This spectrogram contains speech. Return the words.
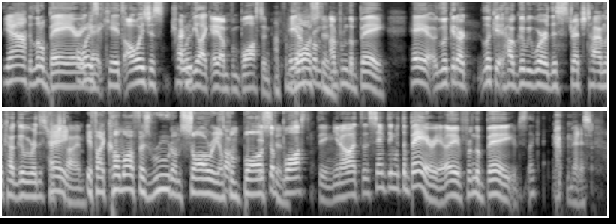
Yeah. The little Bay Area Always- kids always just trying always- to be like, "Hey, I'm from Boston. I'm from hey, I'm Boston." from I'm from the Bay. Hey, look at our look at how good we were this stretch time. Look how good we were this stretch time." if I come off as rude, I'm sorry. I'm So- from Boston. It's a Boston thing, you know. It's the same thing with the Bay Area. Hey, from the Bay. It's like menace.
